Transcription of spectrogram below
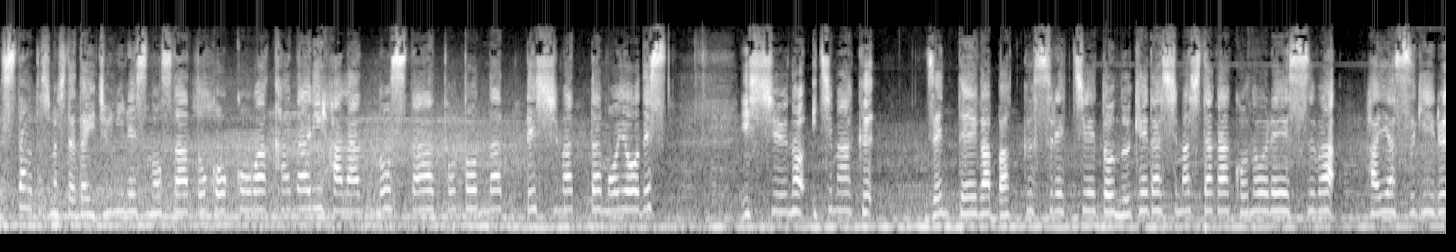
スタートしました。第12レースのスタート。ここはかなり波乱のスタートとなってしまった模様です。1周の1マーク。前提がバックスレッチへと抜け出しましたがこのレースは早すぎる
